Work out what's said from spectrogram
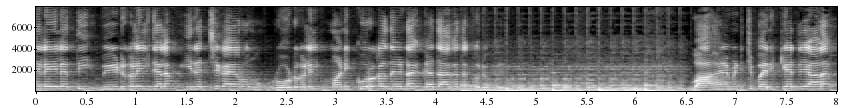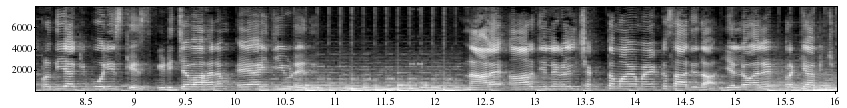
നിലയിലെത്തി വീടുകളിൽ ജലം ഇരച്ചു കയറുന്നു റോഡുകളിൽ മണിക്കൂറുകൾ നീണ്ട ഗതാഗത കുരുക്ക്. വാഹനമിടിച്ച് പരിക്കേറ്റയാളെ പ്രതിയാക്കി പോലീസ് കേസ് ഇടിച്ച വാഹനം എ ഐ ജിയുടേത് നാളെ ആറ് ജില്ലകളിൽ ശക്തമായ മഴയ്ക്ക് സാധ്യത യെല്ലോ അലർട്ട് പ്രഖ്യാപിച്ചു.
